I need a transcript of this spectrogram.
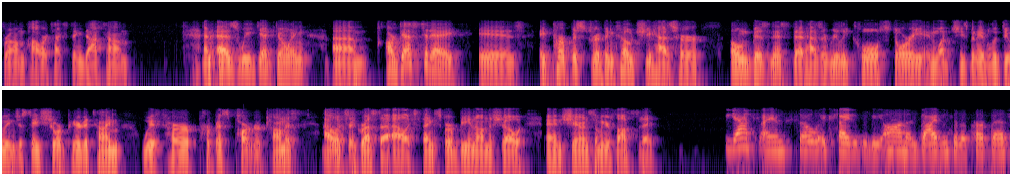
from powertexting.com. And as we get going, um, our guest today is a purpose driven coach. She has her own business that has a really cool story in what she's been able to do in just a short period of time with her purpose partner, Thomas. Alex Agresta. Alex, thanks for being on the show and sharing some of your thoughts today. Yes, I am so excited to be on and dive into the purpose.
